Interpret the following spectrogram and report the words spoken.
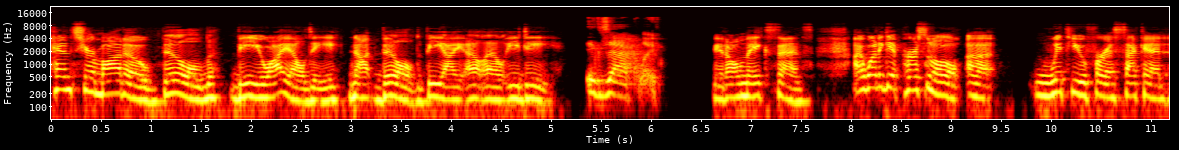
Hence your motto build, B U I L D, not build, B I L L E D. Exactly. It all makes sense. I want to get personal uh, with you for a second.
